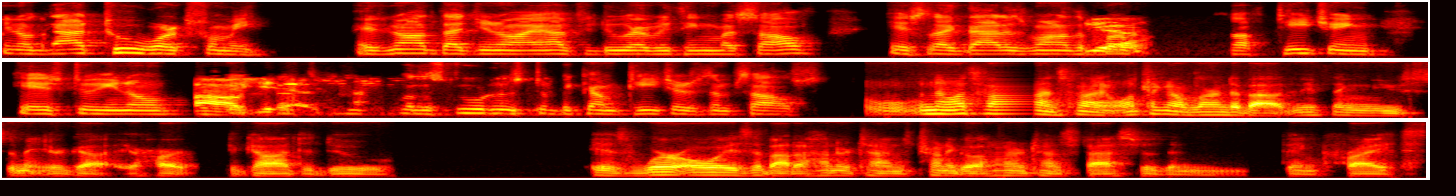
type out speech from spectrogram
you know, that too works for me. It's not that, you know, I have to do everything myself. It's like that is one of the yeah. purposes of teaching is to, you know, oh, yes. for the students to become teachers themselves. No, it's fine. It's fine. One thing I've learned about anything you submit your God, your heart to God to do is we're always about a hundred times trying to go a hundred times faster than than Christ.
